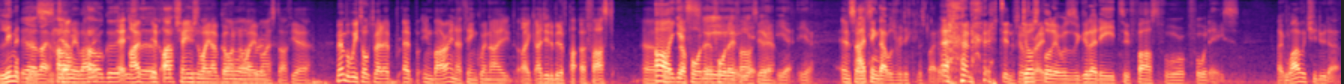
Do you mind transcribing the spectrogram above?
Limitless. Yeah, like Tell me about how it. good is I've, the if I've changed the way I've gone away with my stuff. Yeah. Remember we talked about it at, at, in Bahrain. I think when I like I did a bit of a fast. Uh, Oh four, yes, the four, day, yeah, four day yeah, fast. yeah, Yeah. yeah, yeah, yeah. And so I think that was ridiculous, by the way. it didn't feel Josh great. thought it was a good idea to fast for four days. Like, why would you do that?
